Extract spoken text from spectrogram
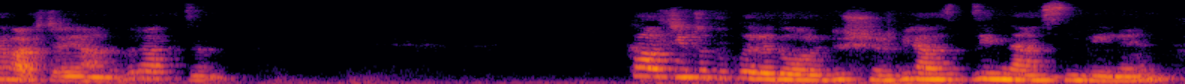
Yavaşça ayağını bıraktın. Kalçayı topuklara doğru düşür. Biraz dinlensin belin.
